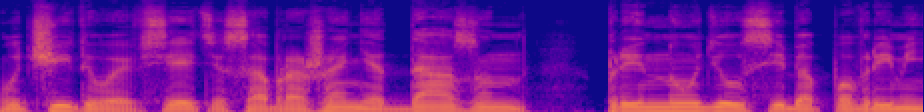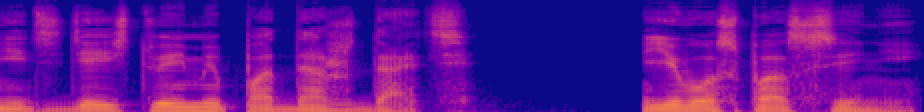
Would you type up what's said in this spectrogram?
Учитывая все эти соображения, Дазен принудил себя повременить с действиями, подождать. Его спас Синий.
